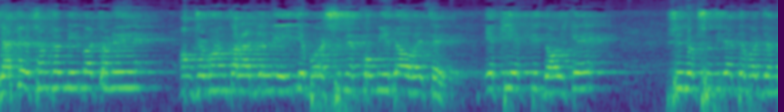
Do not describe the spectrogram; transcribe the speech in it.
জাতীয় সংসদ নির্বাচনে অংশগ্রহণ করার জন্য এই যে বয়সসীমা কমিয়ে দেওয়া হয়েছে একই একটি দলকে সুযোগ সুবিধা দেওয়ার জন্য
